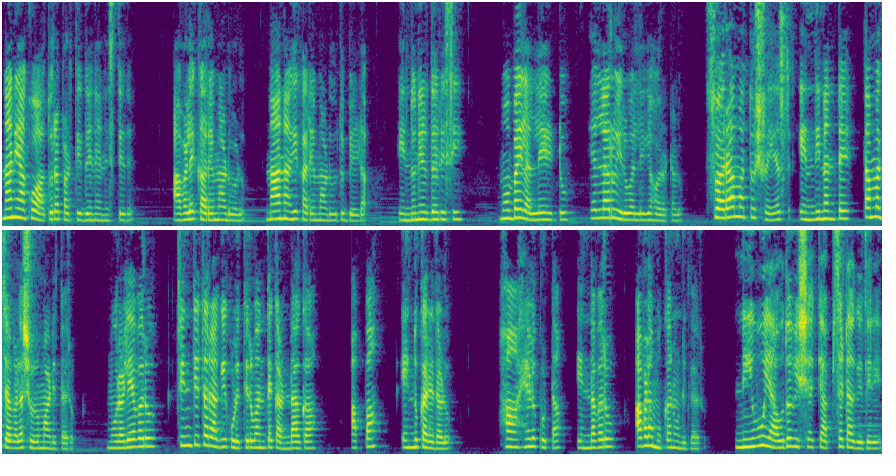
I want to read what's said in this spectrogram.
ನಾನು ಯಾಕೋ ಆತುರ ಪಡ್ತಿದ್ದೇನೆ ಅನ್ನಿಸ್ತಿದೆ. ಅವಳೇ ಕರೆ ಮಾಡುವಳು. ನಾನಾಗಿ ಕರೆ ಮಾಡುವುದು ಬೇಡ ಎಂದು ನಿರ್ಧರಿಸಿ ಮೊಬೈಲ್ ಅಲ್ಲೇ ಇಟ್ಟು ಎಲ್ಲರೂ ಇರುವಲ್ಲಿಗೆ ಹೊರಟಳು. ಸ್ವರ ಮತ್ತು ಶ್ರೇಯಸ್ ಎಂದಿನಂತೆ ತಮ್ಮ ಜಗಳ ಶುರು ಮಾಡಿದ್ದರು. ಮುರಳಿಯವರು ಚಿಂತಿತರಾಗಿ ಕುಳಿತಿರುವಂತೆ ಕಂಡಾಗ, ಅಪ್ಪ, ಎಂದು ಕರೆದಳು. ಹಾಂ, ಹೇಳು ಪುಟ್ಟ, ಎಂದವರು ಅವಳ ಮುಖ ನೋಡಿದರು. ನೀವು ಯಾವುದೋ ವಿಷಯಕ್ಕೆ ಅಪ್ಸೆಟ್ ಆಗಿದ್ದೀರಿ,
